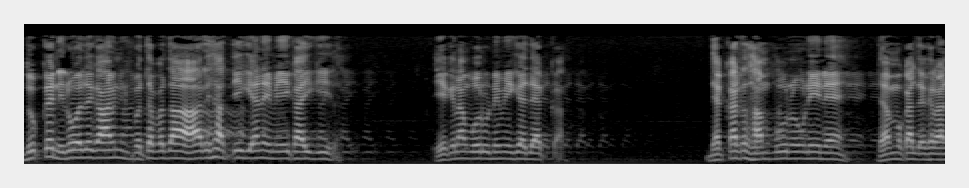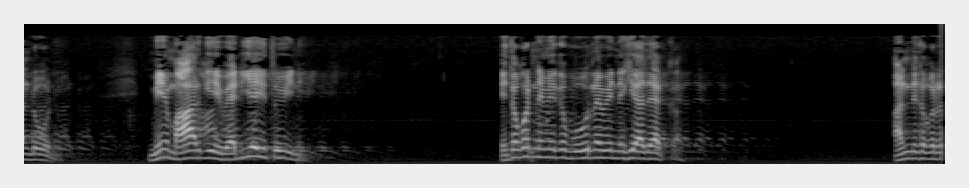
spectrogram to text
දුක්ඛ නිරෝධ ගාමිනී ප්‍රතිපදා ආර්ය සත්‍ය කියන්නේ මේකයි කියලා. ඒක නම් බොරු නෙමෙයි කියලා දැක්කා. දැක්කට සම්පූර්ණ වුණේ නැහැ. දැන් මොකද කරන්න ඕනේ? මේ මාර්ගයේ වැඩි යුතුයිනේ. එතකොට මේක පූර්ණ වෙන්නේ කියලා දැක්කා. අන්න එතකොට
